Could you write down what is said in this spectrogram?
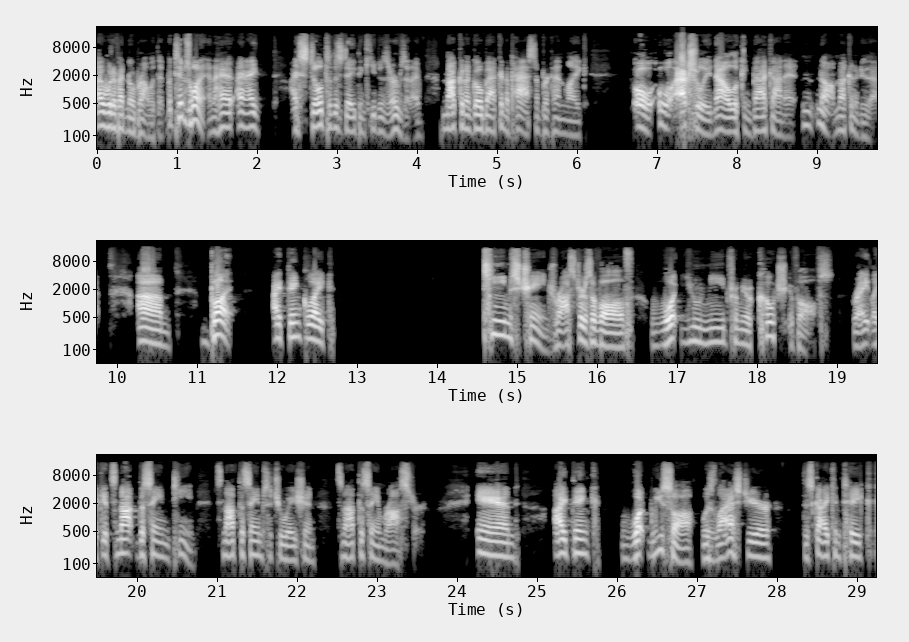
I would have had no problem with it. But Thibs won it, and I and I I still to this day think he deserves it. I'm not going to go back in the past and pretend like, oh, well, actually, now looking back on it, no, I'm not going to do that. Um, but I think like teams change, rosters evolve, what you need from your coach evolves, right? Like it's not the same team. It's not the same situation. It's not the same roster. And I think what we saw was last year this guy can take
